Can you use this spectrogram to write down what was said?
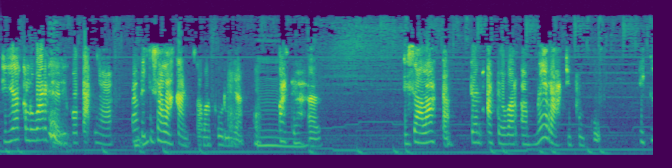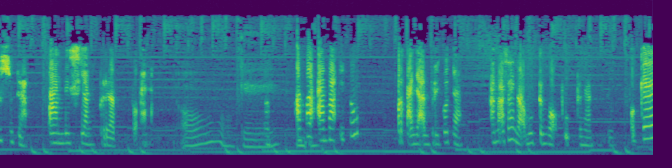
dia keluar dari kotaknya, nanti disalahkan sama gurunya. Mm-hmm. Padahal disalahkan dan ada warna merah di buku itu sudah panis yang berat untuk anak. Oh, oke. Okay. Apa mm-hmm. anak itu pertanyaan berikutnya? Anak saya nggak mudeng kok bu dengan itu. Oke, okay,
